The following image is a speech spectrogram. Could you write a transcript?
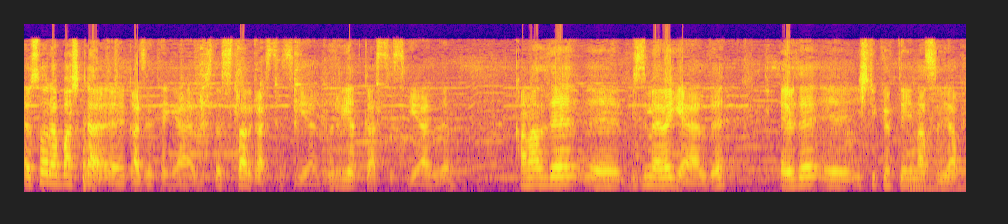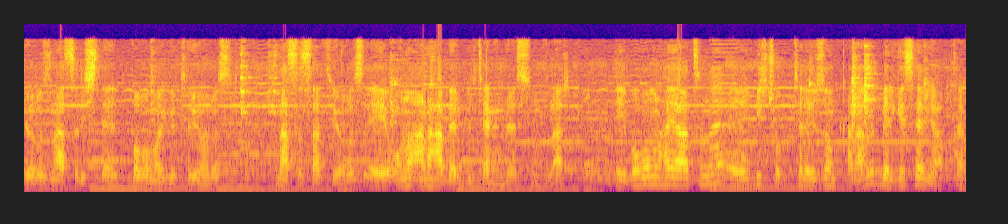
E sonra başka e, gazete geldi. İşte Star gazetesi geldi, Hürriyet gazetesi geldi. Kanal D e, bizim eve geldi. Evde e, içli köfteyi nasıl yapıyoruz, nasıl işte babama götürüyoruz. nasıl satıyoruz e, onu ana haber bülteninde sundular. E, babamın hayatını e, birçok televizyon kanalı belgesel yaptı.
